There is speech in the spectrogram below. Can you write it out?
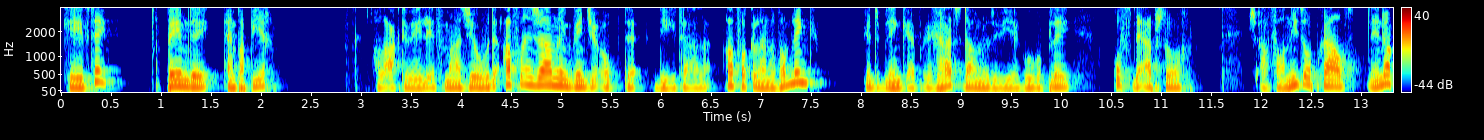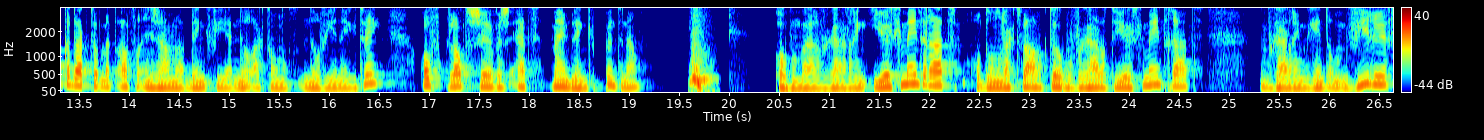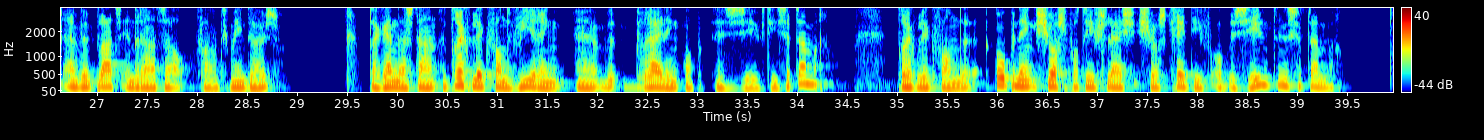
GFT, PMD en papier. Alle actuele informatie over de afvalinzameling vind je op de digitale afvalkalender van Blink. Je kunt de Blink-app gratis downloaden via Google Play of de App Store. Is afval niet opgehaald? Neem dan contact op met afvalinzamelaar Blink via 0800 0492 of klantenservice@mijnblink.nl. Openbare vergadering Jeugdgemeenteraad. Op donderdag 12 oktober vergadert de Jeugdgemeenteraad. De vergadering begint om 4 uur en vindt plaats in de raadzaal van het gemeentehuis. Op de agenda staan een terugblik van de viering eh, bevrijding op 17 september. Terugblik van de opening Sjors Sportief slash Sjors Creatief op 27 september.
